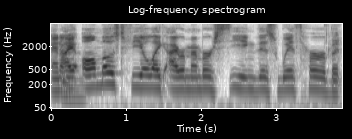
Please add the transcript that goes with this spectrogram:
and I almost feel like I remember seeing this with her, but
